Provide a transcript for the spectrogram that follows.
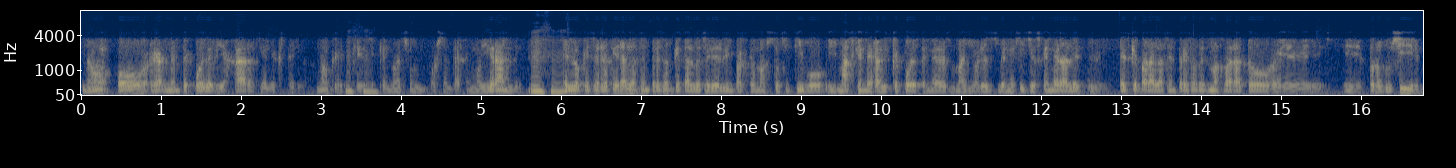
¿no? O realmente puede viajar hacia el exterior, ¿no? Que, que, no es un porcentaje muy grande. En lo que se refiere a las empresas, que tal vez sería el impacto más positivo y más general y que puede tener mayores beneficios generales, es que para las empresas es más barato eh, eh, producir,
